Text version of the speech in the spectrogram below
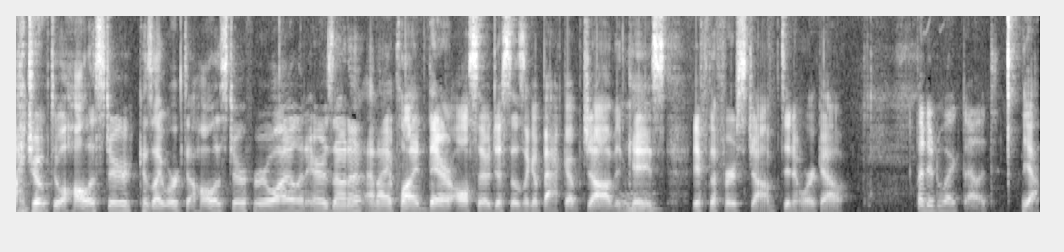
I drove to a Hollister because I worked at Hollister for a while in Arizona, and I applied there also just as like a backup job in mm-hmm. case if the first job didn't work out. But it worked out. Yeah,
